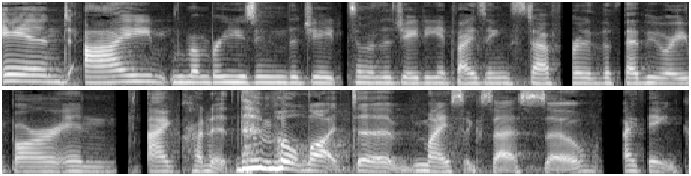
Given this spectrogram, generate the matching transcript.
And I remember using the J, some of the JD advising stuff for the February bar, and I credit them a lot to my success. So I think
